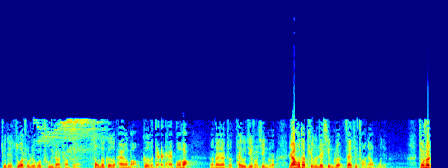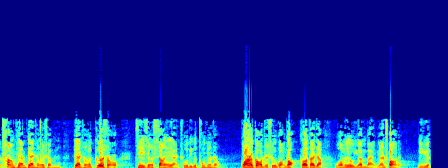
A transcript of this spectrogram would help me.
就得做出来以后出一张唱片，送到各个排行榜、各个电视台播放，让大家知道他有几首新歌。然后他凭着这新歌再去闯江湖去。就说唱片变成了什么呢？变成了歌手进行商业演出的一个通行证。广而告之是个广告，告诉大家我们有原版原创的音乐。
